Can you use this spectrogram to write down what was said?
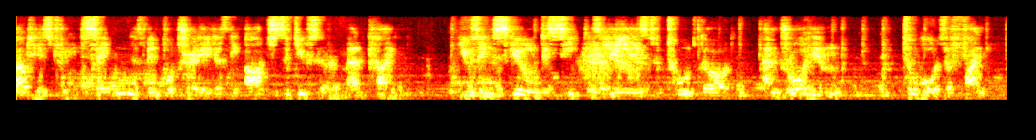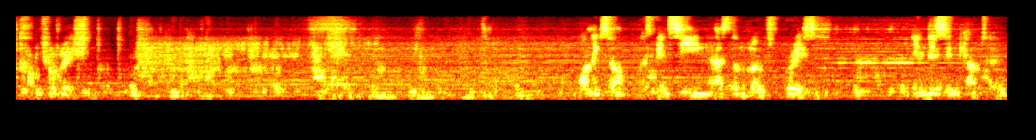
Throughout history, Satan has been portrayed as the arch seducer of mankind, using skilled deceit as a means to taunt God and draw him towards a final conflagration. One example has been seen as the most brazen. In this encounter,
